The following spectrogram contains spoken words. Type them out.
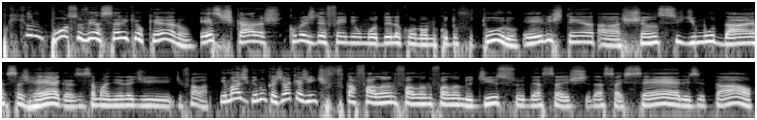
Por que, que eu não posso ver a série que eu quero? Esses caras, como eles defendem um modelo econômico do futuro, eles têm a, a chance de mudar essas regras, essa maneira de, de falar. E mais do que nunca, já que a gente tá falando, falando, falando disso, dessas, dessas séries e tal,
